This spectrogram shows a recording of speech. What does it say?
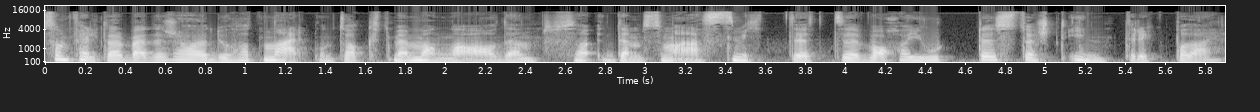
Som feltarbeider så har du hatt nærkontakt med mange av dem, dem som er smittet. Hva har gjort størst inntrykk på deg?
